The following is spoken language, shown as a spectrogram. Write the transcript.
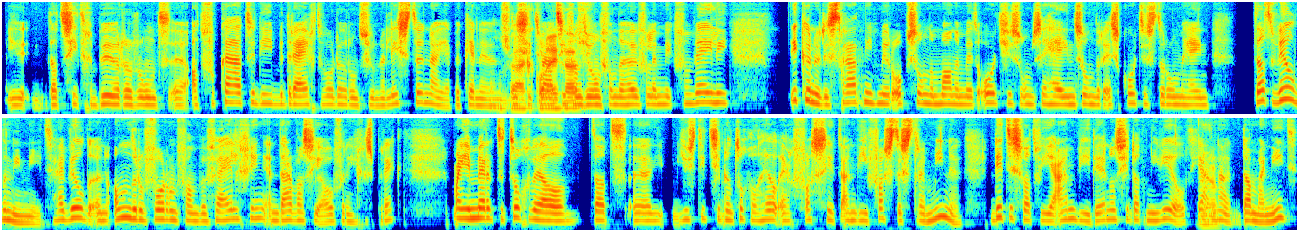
je dat ziet gebeuren rond eh, advocaten die bedreigd worden, rond journalisten. Nou ja, we kennen Onze de situatie van. John van der Heuvel en Mick van Wely. Die kunnen de straat niet meer op zonder mannen met oortjes om ze heen, zonder escortes eromheen. Dat wilde hij niet. Hij wilde een andere vorm van beveiliging en daar was hij over in gesprek. Maar je merkte toch wel dat eh, justitie dan toch wel heel erg vastzit aan die vaste stramine. Dit is wat we je aanbieden en als je dat niet wilt, ja, Ja. nou dan maar niet.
